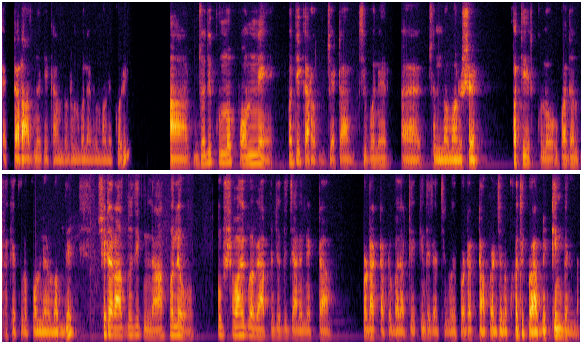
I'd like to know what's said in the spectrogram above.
একটা রাজনৈতিক আন্দোলন বলে আমি মনে করি। আর যদি কোনো পণ্যে ক্ষতিকারক, যেটা জীবনের জন্য মানুষের ক্ষতির কোনো উপাদান থাকে কোনো পণ্যের মধ্যে, সেটা রাজনৈতিক না হলেও খুব স্বাভাবিকভাবে আপনি যদি জানেন একটা প্রোডাক্ট আপনি বাজার থেকে কিনতে যাচ্ছেন, ওই প্রোডাক্টটা আপনার জন্য ক্ষতিকর, আপনি কিনবেন না।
